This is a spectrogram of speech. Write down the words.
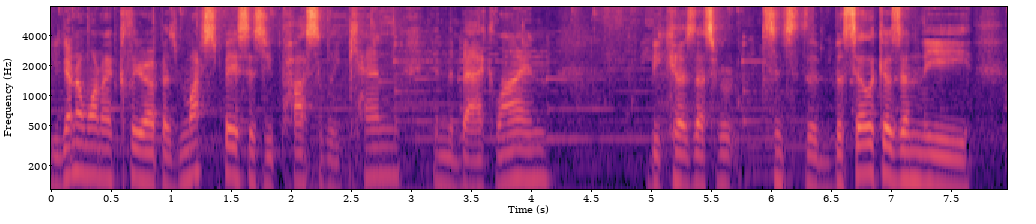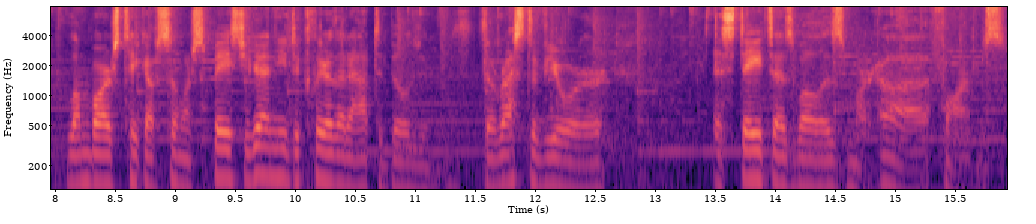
You're going to want to clear up as much space as you possibly can in the back line because that's where, since the basilicas and the Lombards take up so much space, you're going to need to clear that out to build the rest of your estates as well as uh, farms.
